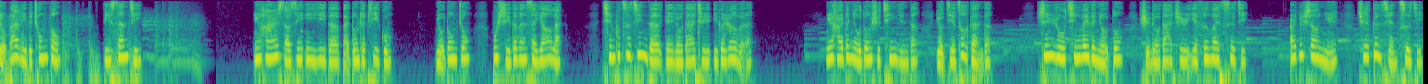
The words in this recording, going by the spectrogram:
酒吧里的冲动，第三集。女孩小心翼翼的摆动着屁股，扭动中不时的弯下腰来，情不自禁的给刘大志一个热吻。女孩的扭动是轻盈的，有节奏感的，深入轻微的扭动使刘大志也分外刺激，而对少女却更显刺激。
